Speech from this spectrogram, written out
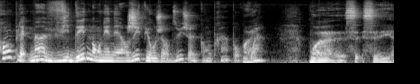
complètement vidée de mon énergie, puis aujourd'hui, je le comprends pourquoi. Ouais. Moi, c'est. euh,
